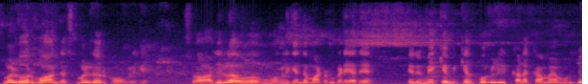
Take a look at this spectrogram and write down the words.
ஸ்மெல் வருமோ அந்த ஸ்மெல் இருக்கும் உங்களுக்கு. ஸோ அதில் உங்களுக்கு எந்த மாற்றமும் கிடையாது. எதுவுமே கெமிக்கல் பொருள் கலக்காமல் முடிஞ்ச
